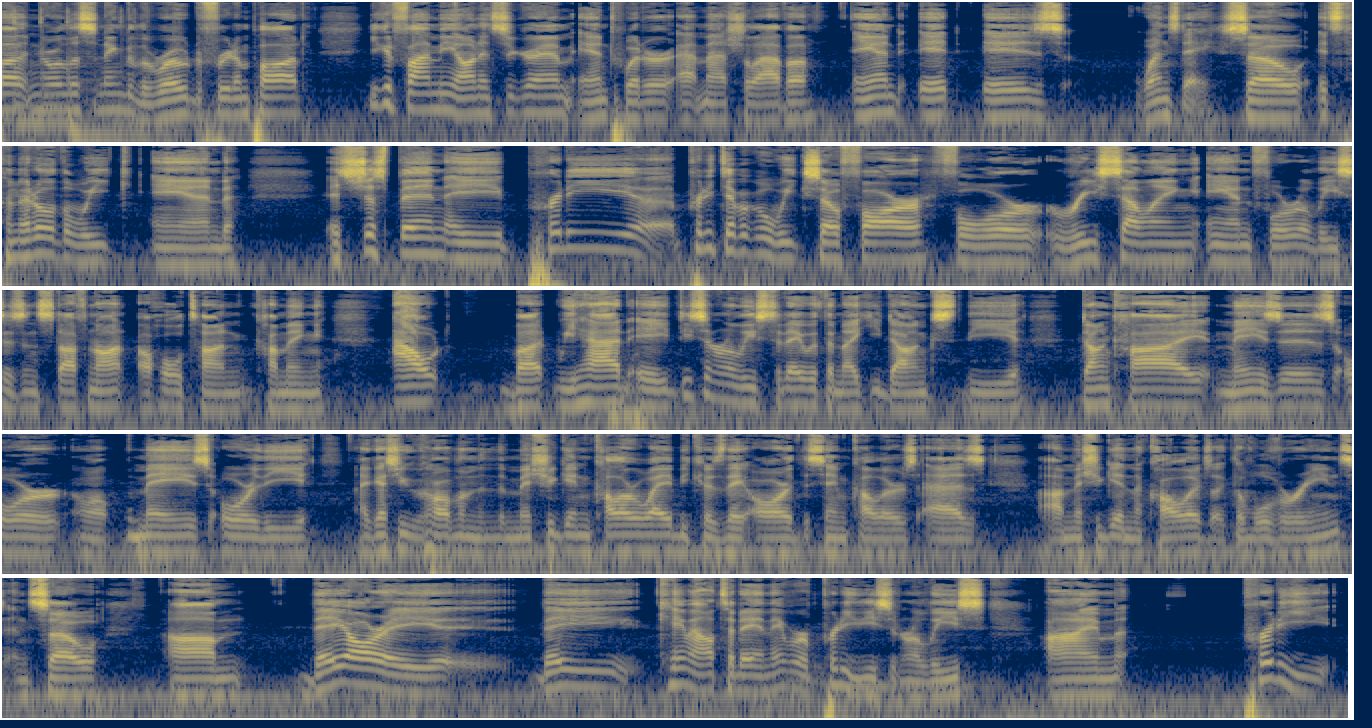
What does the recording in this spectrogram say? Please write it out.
and you're listening to the Road to Freedom Pod. You can find me on Instagram and Twitter at Matt Shalava, and it is Wednesday, so it's the middle of the week, and it's just been a pretty uh, pretty typical week so far for reselling and for releases and stuff. Not a whole ton coming out, but we had a decent release today with the Nike Dunks, the Dunk High Mazes, or well, the Maze, or the I guess you could call them the Michigan colorway because they are the same colors as uh, Michigan, the college, like the Wolverines, and so um, they are a they came out today and they were a pretty decent release. I'm pretty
